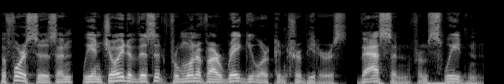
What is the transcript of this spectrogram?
Before Susan, we enjoyed a visit from one of our regular contributors, Väsen from Sweden.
